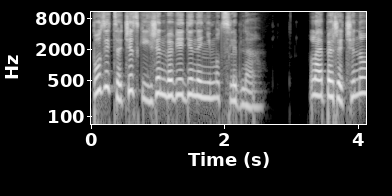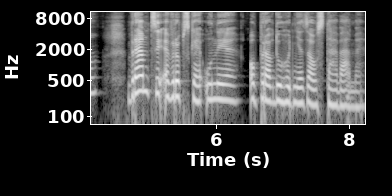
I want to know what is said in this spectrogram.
Pozice českých žen ve vědě není moc slibná. Lépe řečeno, v rámci Evropské unie opravdu hodně zaostáváme.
